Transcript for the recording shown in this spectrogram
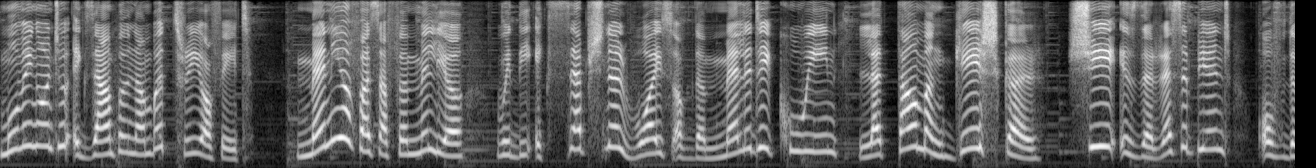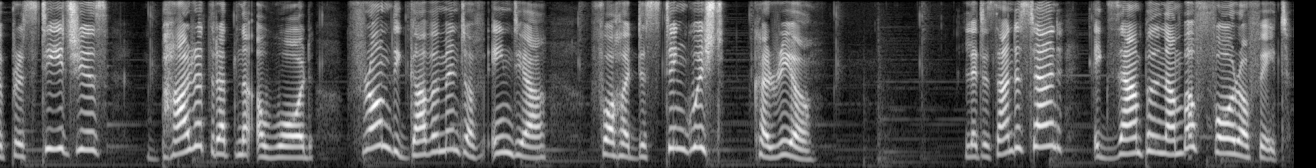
Moving on to example number 3 of 8. Many of us are familiar with the exceptional voice of the melody queen Lata Mangeshkar. She is the recipient of the prestigious Bharat Ratna Award from the Government of India for her distinguished career. Let us understand example number 4 of 8.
